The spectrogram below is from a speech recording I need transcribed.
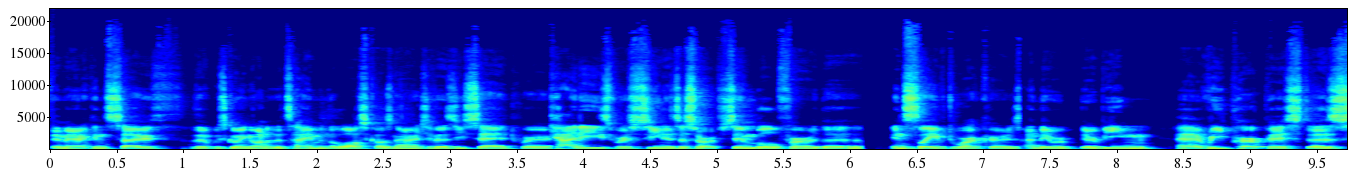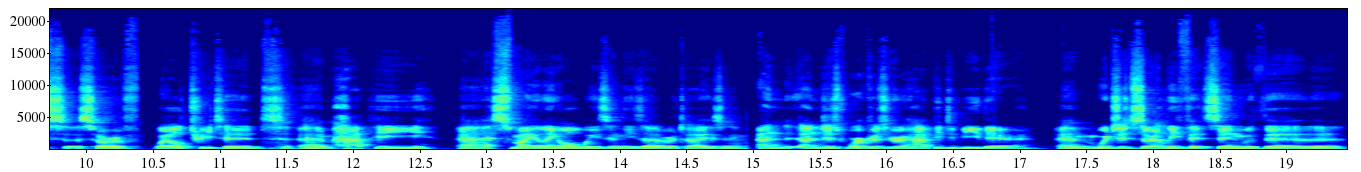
the American South that was going on at the time in the Lost Cause narrative, as you said, where caddies were seen as a sort of symbol for the enslaved workers, and they were they're being uh, repurposed as a sort of well treated, um, happy, uh, smiling always in these advertising, and and just workers who are happy to be there, um, which it certainly fits in with the the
